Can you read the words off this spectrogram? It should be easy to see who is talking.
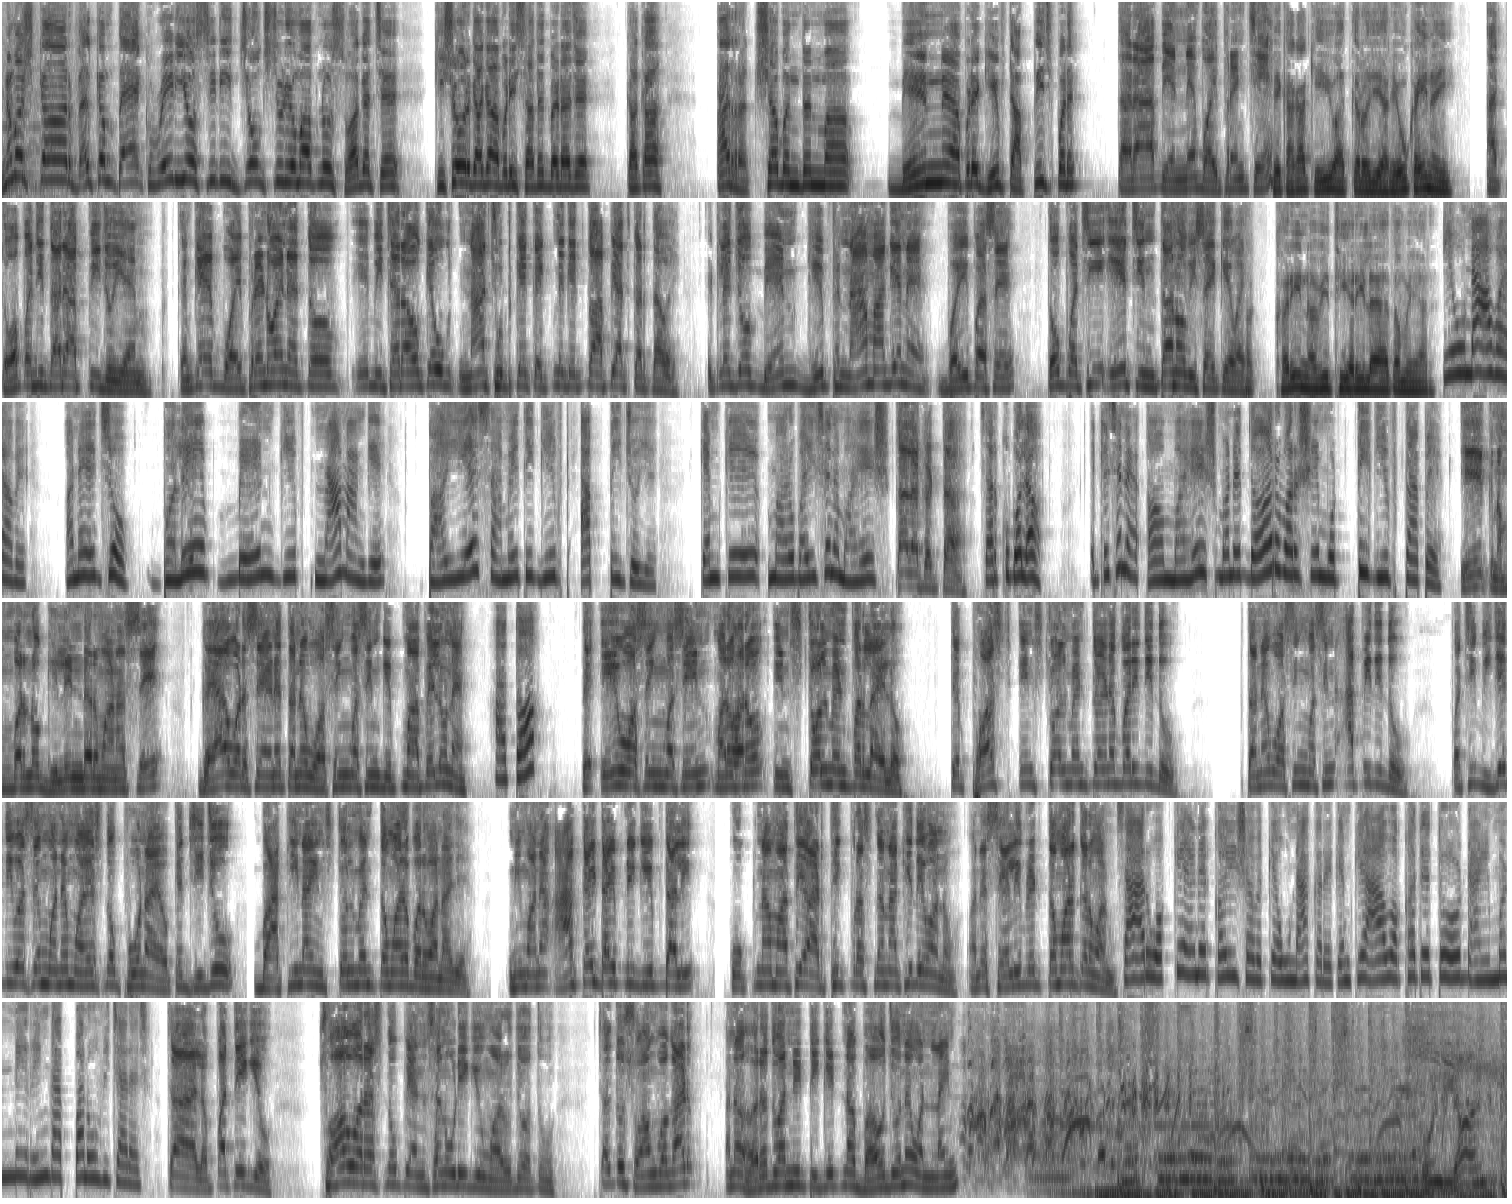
Speaker 1: નમસ્કાર welcome back Radio City joke સ્ટુડિયોમાં આપનું સ્વાગત છે. કિશોર કાકા આપણી સાથે જ બેઠા છે. કાકા આ રક્ષાબંધનમાં બેનને આપણે ગિફ્ટ આપવી જ પડે.
Speaker 2: તારા બેનને બોયફ્રેન્ડ છે?
Speaker 1: કાકા કેવી વાત કરો છો યાર? એવું કઈ નહીં.
Speaker 2: આ તો પછી તારે આપવી જોઈએ એમ. કેમ કે બોયફ્રેન્ડ હોય ને તો એ બિચારાઓ કેવું ના છૂટકે કંઈક ને કંઈક તો આપ્યા જ કરતા હોય. એટલે જો બેન ગિફ્ટ ના માગે ને ભાઈ પાસે તો પછી એ ચિંતાનો વિષય કહેવાય.
Speaker 1: ખરી નવી થિયરી લાયા તમે યાર.
Speaker 3: એવું ના હોય હવે. અને જો ભલે બેન ગિફ્ટ ના માંગે ભાઈએ સામેથી ગિફ્ટ આપવી જોઈએ. કેમ કે મારો ભાઈ છે ને મહેશ.
Speaker 2: કાલા કટ્ટા
Speaker 3: સરખું બોલો. એટલે છે ને મહેશ મને દર વર્ષે મોટી ગિફ્ટ આપે.
Speaker 2: એક નંબરનો ગિલિન્ડર માણસ છે. ગયા વર્ષે એણે તને વોશિંગ મશીન ગિફ્ટમાં આપેલું ને?
Speaker 3: હા તો?
Speaker 2: તે એ વોશિંગ મશીન મારો હારો ઇન્સ્ટોલમેન્ટ પર લાયેલો. તે ફર્સ્ટ ઇન્સ્ટોલમેન્ટ તો એણે ભરી દીધું. તને વોશિંગ મશીન આપી દીધું. પછી બીજે દિવસે મને મહેશનો ફોન આવ્યો કે જીજુ બાકીના ઇન્સ્ટોલમેન્ટ તમારે ભરવાના છે. ની મને આ કઈ ટાઈપની ગિફ્ટ આલી? કોકના માથે આર્થિક પ્રશ્ન નાખી દેવાનો અને સેલિબ્રેટ તમારે કરવાનું.
Speaker 3: સારું ઓકે એને કહીશ હવે કે હું ના કરે. કેમ કે આ વખતે તો ડાયમંડની રિંગ આપવાનું વિચારે છે.
Speaker 2: ચાલો પતી ગયું. છ વર્ષનું પેન્શન ઉડી ગયું મારું. જો તું ચાલ તું સોંગ વગાડ. અને હરદ્વારની ટિકિટના ભાવ જો ને ઓનલાઈન
Speaker 4: only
